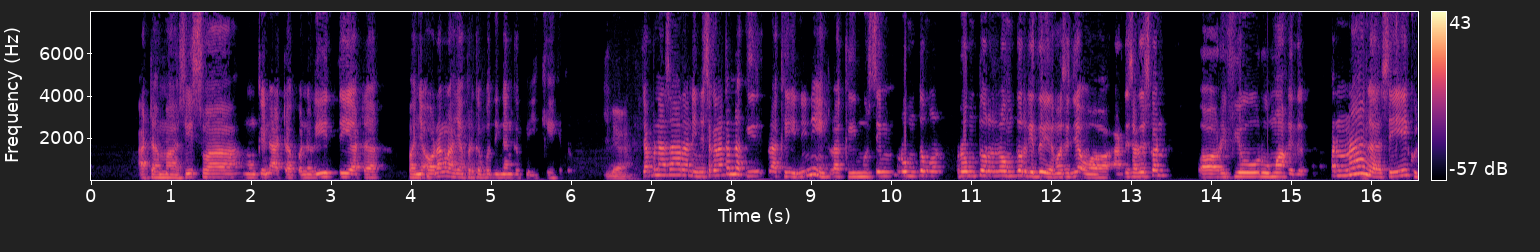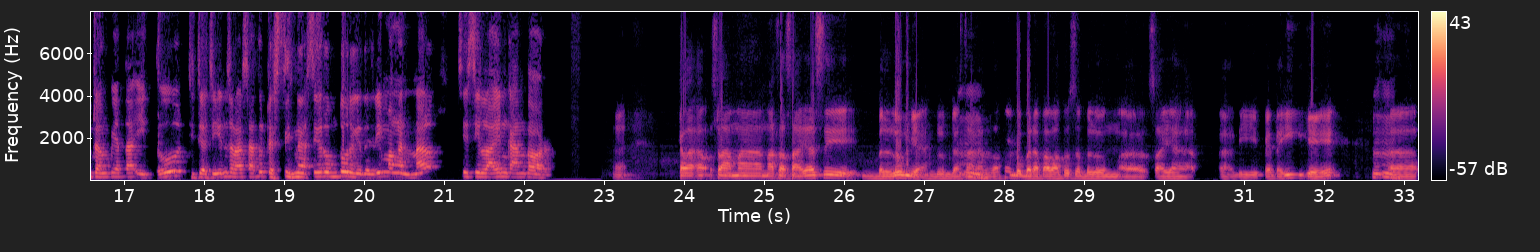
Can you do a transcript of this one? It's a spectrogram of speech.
ada mahasiswa mungkin ada peneliti ada banyak orang lah yang berkepentingan ke BIG gitu. Iya. Yeah. Saya penasaran ini sekarang kan lagi lagi ini nih lagi musim room tour room tour room tour gitu ya maksudnya wah artis-artis kan wah, review rumah gitu pernah nggak sih gudang peta itu dijadiin salah satu destinasi room tour gitu jadi mengenal sisi lain kantor nah, kalau selama masa saya sih belum ya belum datang hmm. tapi beberapa waktu sebelum uh, saya uh, di PTIG hmm. uh,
